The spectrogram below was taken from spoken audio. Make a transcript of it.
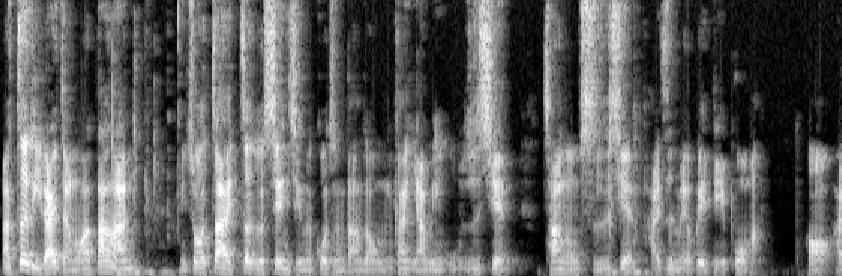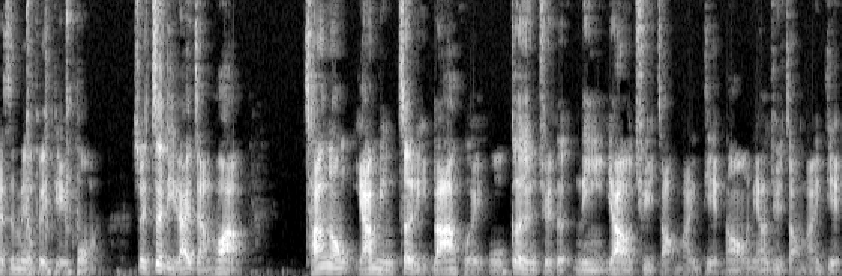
那这里来讲的话，当然你说在这个现行的过程当中，你看阳明五日线。长荣十日线还是没有被跌破嘛？哦，还是没有被跌破嘛？所以这里来讲的话，长荣、阳明这里拉回，我个人觉得你要去找买点哦，你要去找买点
